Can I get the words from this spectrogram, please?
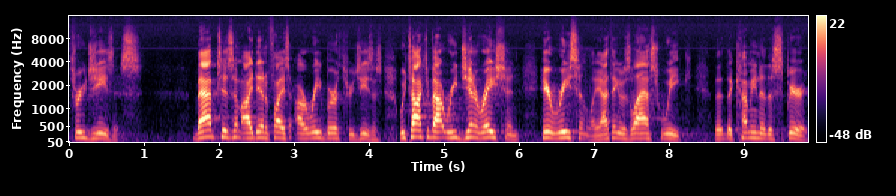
through Jesus. Baptism identifies our rebirth through Jesus. We talked about regeneration here recently. I think it was last week, the, the coming of the Spirit.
